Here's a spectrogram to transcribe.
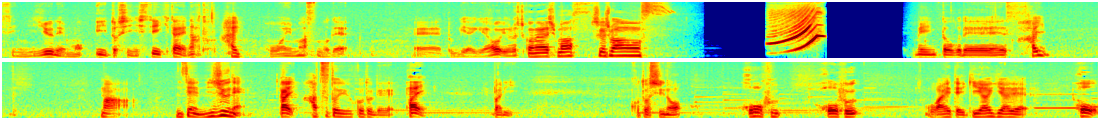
2020年もいい年にしていきたいなと思いますので、えー、とギアギアをよろしくお願いします。ろしくお願いします。メイントークです。はい。まあ2020年はい。初ということでやっはいぱり今年の抱負抱負。をあえてギアギアで語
